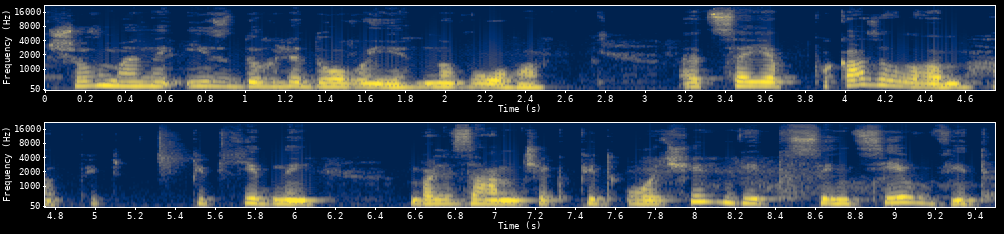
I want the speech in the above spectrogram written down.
що в мене із доглядової нового. Це я показувала вам піп'їдний бальзамчик під очі від синців, від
